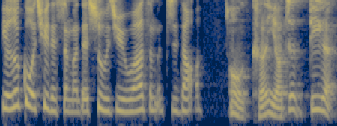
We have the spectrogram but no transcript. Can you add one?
比如说过去的什么的数据，我要怎么知道？哦，可以哦。这第一个，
